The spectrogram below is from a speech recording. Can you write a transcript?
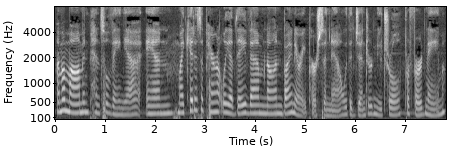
I'm a mom in Pennsylvania, and my kid is apparently a they them non binary person now with a gender neutral preferred name.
